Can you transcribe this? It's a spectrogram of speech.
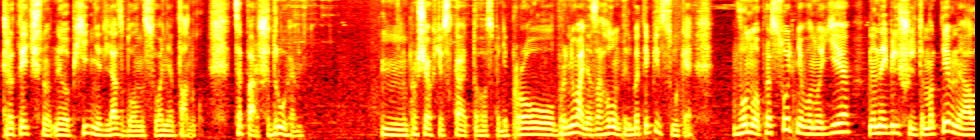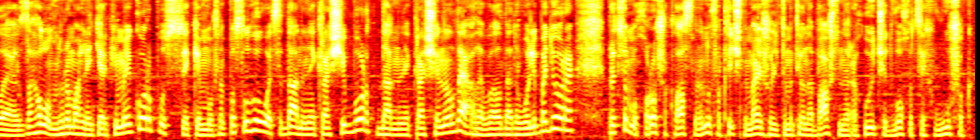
критично необхідні для збалансування танку. Це перше. Друге. Про що я хотів сказати, господі, про бронювання загалом підбити підсумки. Воно присутнє, воно є не найбільш ультимативне, але загалом нормальний терпімий корпус, яким можна послуговуватися. Да, не найкращий борт, да, не найкращий НЛД, але ВЛД доволі бадьоре. При цьому хороша, класна, ну фактично майже ультимативна башта, не рахуючи двох оцих вушок.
